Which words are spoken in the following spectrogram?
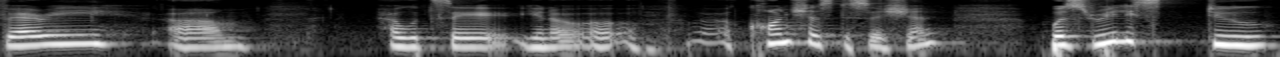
very, um, I would say, you know, a, a conscious decision was really to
